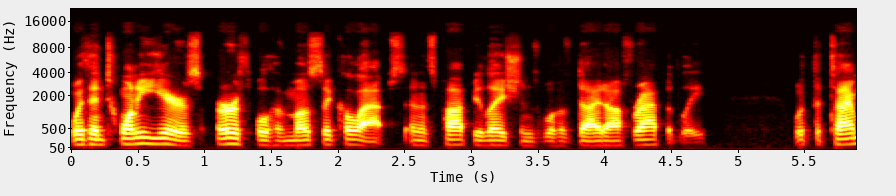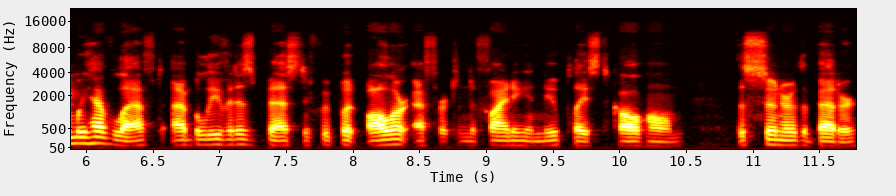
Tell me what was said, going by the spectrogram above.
Within 20 years, Earth will have mostly collapsed and its populations will have died off rapidly. With the time we have left, I believe it is best if we put all our effort into finding a new place to call home. The sooner the better.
